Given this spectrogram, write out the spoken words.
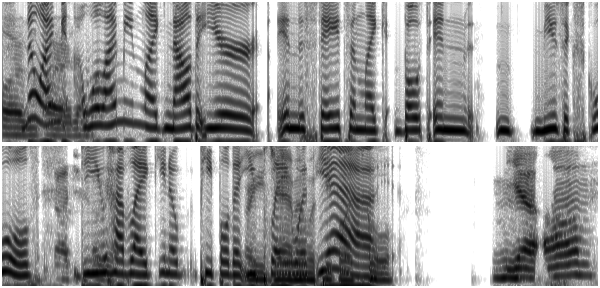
or No, I mean, the- well, I mean, like now that you're in the states and like both in m- music schools, Gotcha, do you okay. have like you know people that Are you, play jamming with? people at yeah. Mhm. Yeah, um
